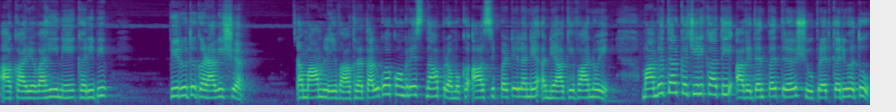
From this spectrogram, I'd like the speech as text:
આ કાર્યવાહીને ગરીબી વિરુદ્ધ ગણાવી છે. આ મામલે વાગરા તાલુકા કોંગ્રેસના પ્રમુખ આસિફ પટેલ અને અન્ય આગેવાનોએ મામલતદાર કચેરી ખાતે આવેદનપત્ર સુપ્રત કર્યું હતું.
